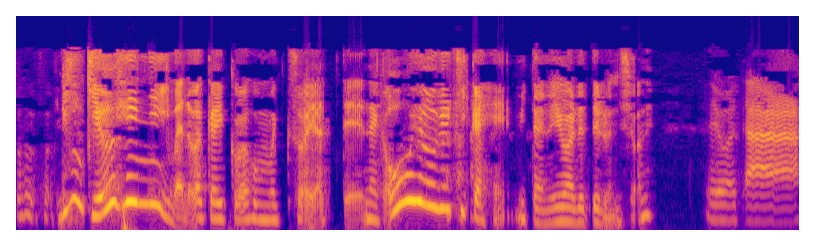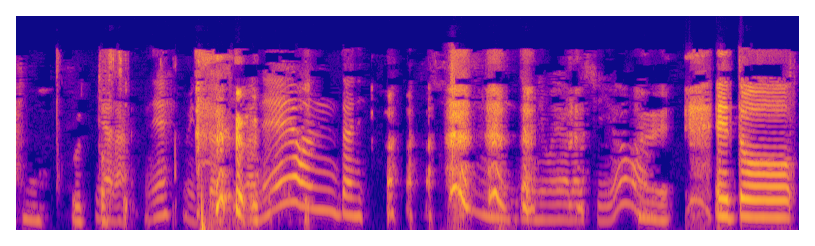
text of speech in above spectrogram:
そうそう。臨機応変に今の若い子はほんまそうやって、なんか応用が効かへん、みたいな言われてるんでしょうね。言われた。あうっとし。な、ね。みっとしいわね、ほんとに。本当にもやらしいよ。はい。えっ、と、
